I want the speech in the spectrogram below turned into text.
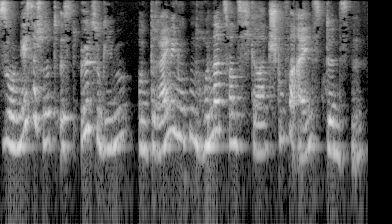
So, nächster Schritt ist Öl zu geben und 3 Minuten 120 Grad Stufe 1 dünsten.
